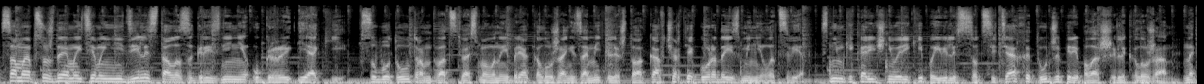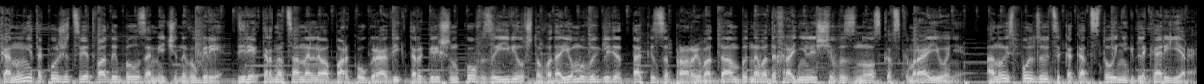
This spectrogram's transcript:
Самой обсуждаемой темой недели стало загрязнение Угры и Оки. В субботу утром 28 ноября калужане заметили, что Ока в черте города изменила цвет. Снимки коричневой реки появились в соцсетях и тут же переполошили калужан. Накануне такой же цвет воды был замечен и в Угре. Директор национального парка Угра Виктор Гришенков заявил, что водоемы выглядят так из-за прорыва дамбы на водохранилище в Износковском районе. Оно используется как отстойник для карьера,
